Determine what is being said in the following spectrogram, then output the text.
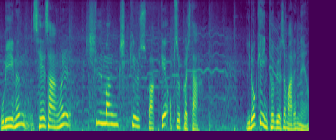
우리는 세상을 실망시킬 수밖에 없을 것이다. 이렇게 인터뷰에서 말했네요.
